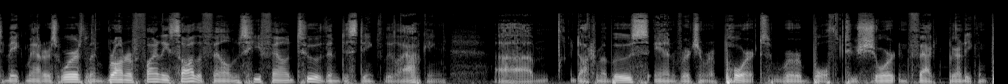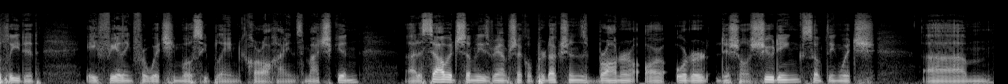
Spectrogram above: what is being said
To make matters worse, when Brauner finally saw the films, he found two of them distinctly lacking. Um, Dr. Mabuse and Virgin Report were both too short, in fact, barely completed, a failing for which he mostly blamed Karl Heinz Machkin. Uh, to salvage some of these ramshackle productions, Brauner ordered additional shooting, something which um,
